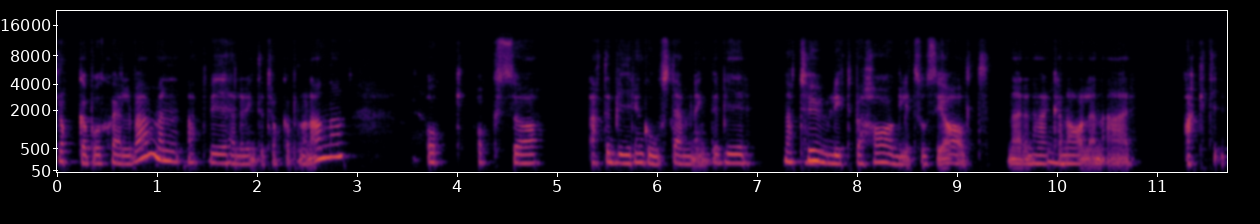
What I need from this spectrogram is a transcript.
trockar på oss själva men att vi heller inte trockar på någon annan. Och också att det blir en god stämning. Det blir naturligt behagligt socialt när den här mm. kanalen är aktiv.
